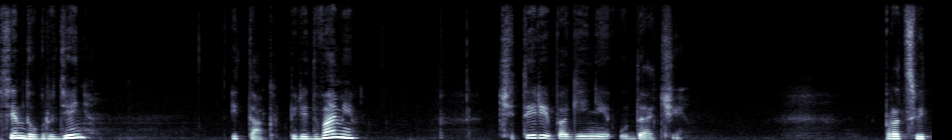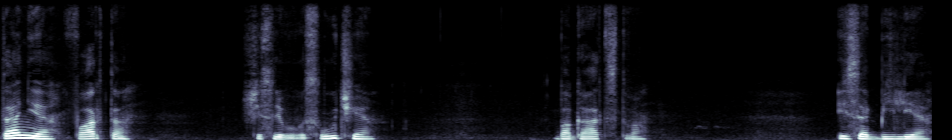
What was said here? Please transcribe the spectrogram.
Всем добрый день. Итак, перед вами четыре богини удачи. Процветания, фарта, счастливого случая, богатства, изобилия.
